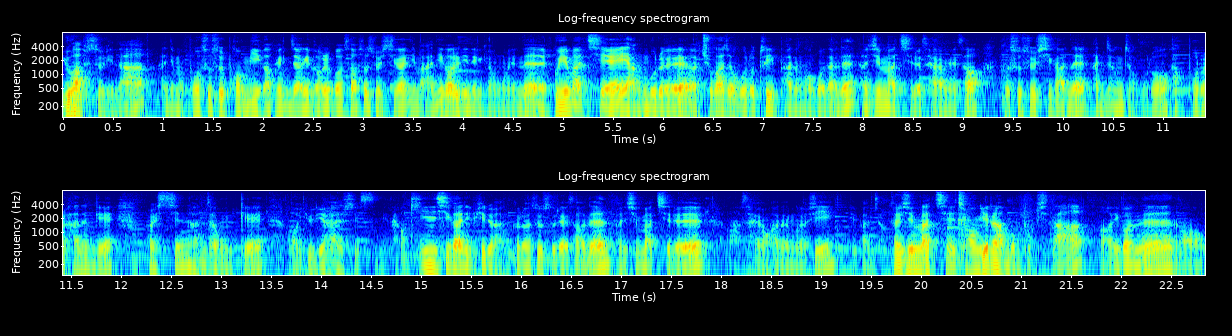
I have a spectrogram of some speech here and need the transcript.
유합술이나 아니면 버- 수술 범위가 굉장히 넓어서 수술 시간이 많이 걸리는 경우에는 부위 마취에 약물을 추가적으로 투입하는 것보다는 전신 마취를 사용해서 그 수술 시간을 안정적으로 확보를 하는 게 훨씬 환자분께 어, 유리할 수 있습니다. 어, 긴 시간이 필요한 그런 수술에서는 전신 마취를 어, 사용하는 것이 일반적. 전신 마취의 정의를 한번 봅시다. 어, 이거는 어,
